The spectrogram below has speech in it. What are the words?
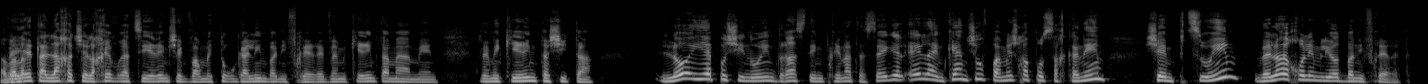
אבל ויהיה את הלחץ של החבר'ה הצעירים שהם כבר מתורגלים בנבחרת, ומכירים את המאמן, ומכירים את השיטה. לא יהיה פה שינויים דרסטיים מבחינת הסגל, אלא אם כן, שוב פעם, יש לך פה שחקנים שהם פצועים ולא יכולים להיות בנבחרת.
